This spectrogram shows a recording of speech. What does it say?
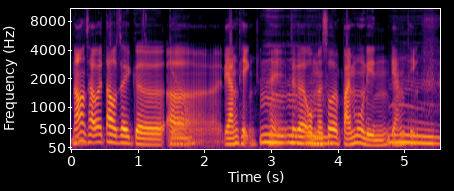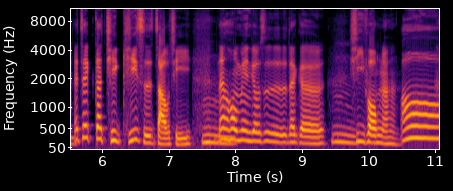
然后才会到这个呃凉亭，嗯，这个我们说的白木林凉亭，哎，这个其其实早期，嗯。那后面就是那个西风啊，哦，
